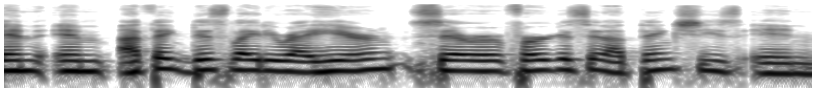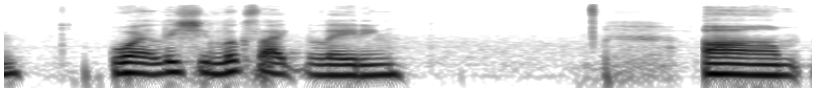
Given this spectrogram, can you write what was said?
and and I think this lady right here, Sarah Ferguson, I think she's in, well, at least she looks like the lady. Um.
